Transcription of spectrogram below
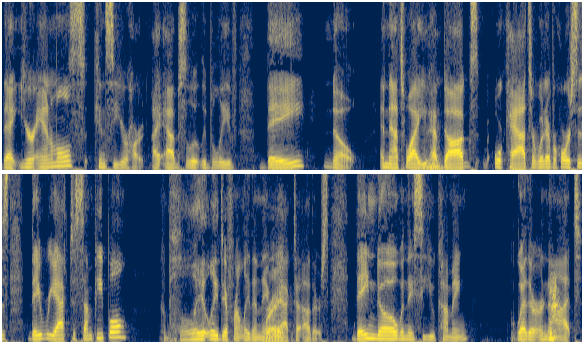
that your animals can see your heart. I absolutely believe they know. And that's why you have dogs or cats or whatever horses, they react to some people completely differently than they Right. react to others. They know when they see you coming whether or not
